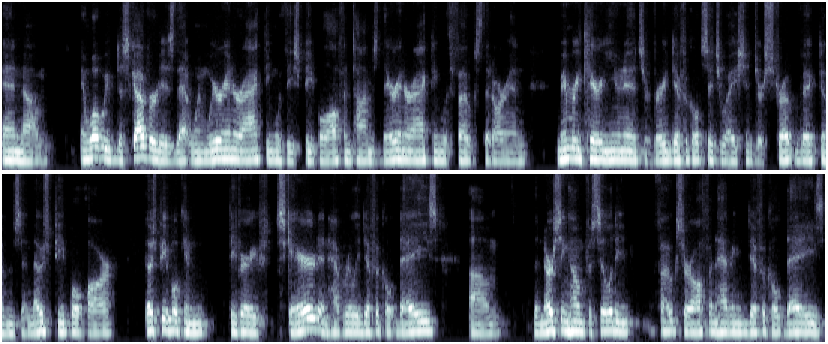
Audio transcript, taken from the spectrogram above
And, um, and what we've discovered is that when we're interacting with these people, oftentimes they're interacting with folks that are in memory care units or very difficult situations or stroke victims. And those people are, those people can be very scared and have really difficult days um, the nursing home facility folks are often having difficult days,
